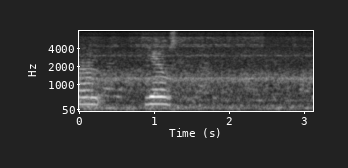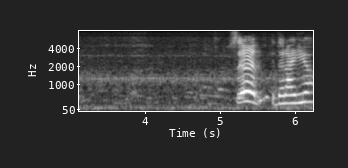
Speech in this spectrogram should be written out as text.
हाँ, इधर आइए।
